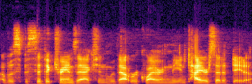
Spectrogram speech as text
of a specific transaction without requiring the entire set of data.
